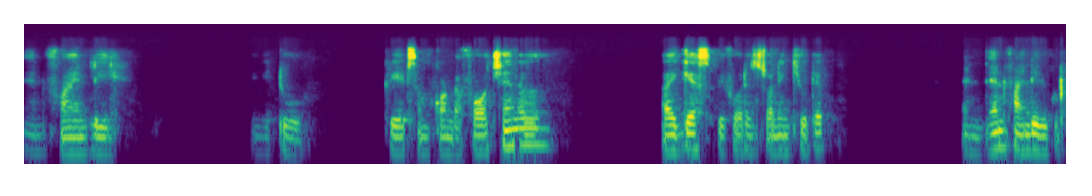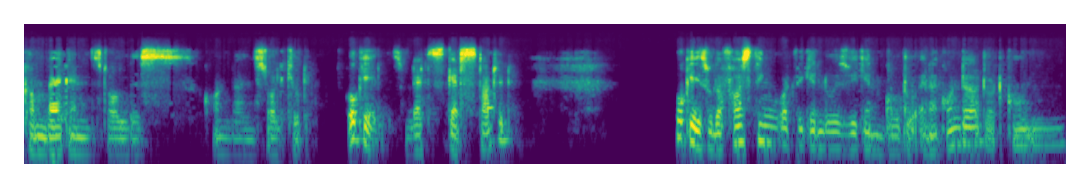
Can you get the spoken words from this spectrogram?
And finally, we need to create some conda-forge channel, I guess, before installing QuTiP. And then finally, we could come back and install this Conda install QuTiP. Okay, so let's get started. Okay, so the first thing what we can do is we can go to anaconda.com.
